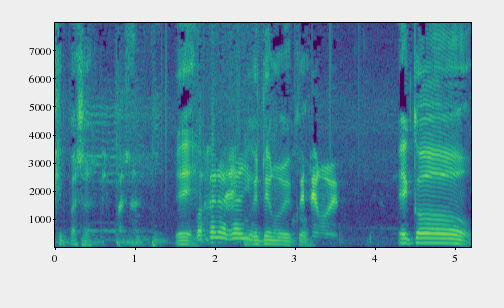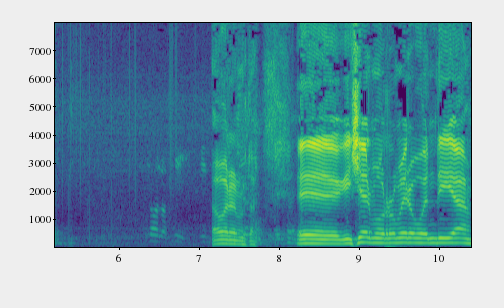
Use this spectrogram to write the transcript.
¿Qué pasa? Eh, Bajar la radio. porque tengo eco. Eco. Ahora no está. Eh, Guillermo Romero, buen día.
